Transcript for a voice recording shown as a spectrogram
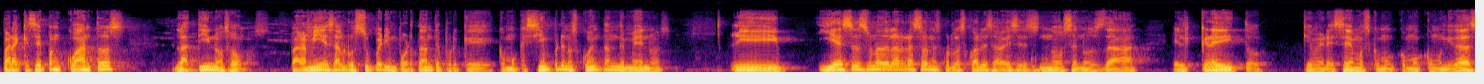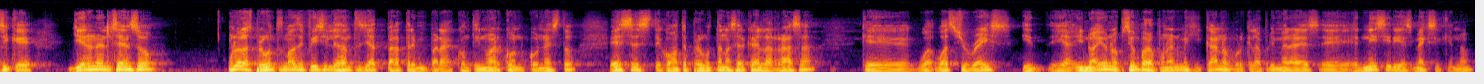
para que sepan cuántos latinos somos. Para mí es algo súper importante porque como que siempre nos cuentan de menos y, y eso es una de las razones por las cuales a veces no se nos da el crédito que merecemos como, como comunidad. Así que llenen el censo. Una de las preguntas más difíciles antes ya para, para continuar con, con esto es este, cuando te preguntan acerca de la raza, que what's your race? Y, y, no hay una opción para poner mexicano, porque la primera es eh, ethnicity es mexican, ¿no?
